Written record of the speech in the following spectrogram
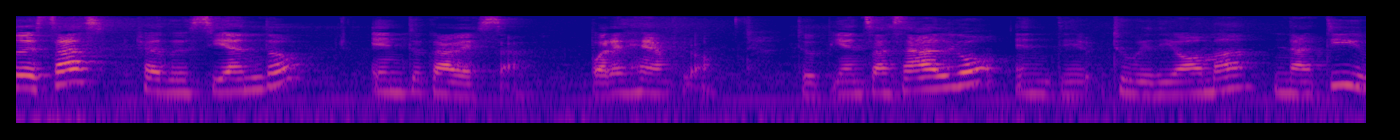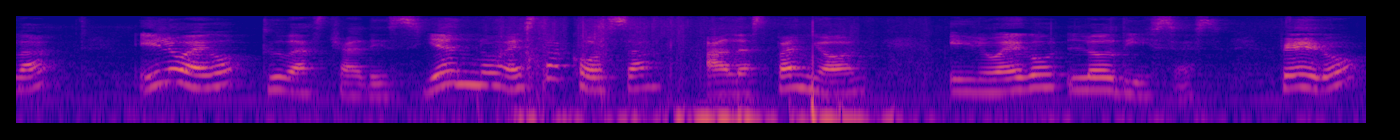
estás traduciendo en tu cabeza. Por ejemplo, tú piensas algo en tu idioma nativa y luego tú vas traduciendo esta cosa al español y luego lo dices. Pero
